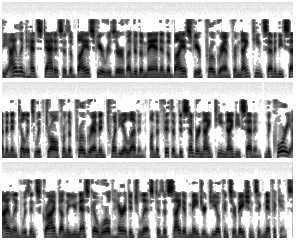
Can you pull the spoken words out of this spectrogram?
The island had status as a biosphere reserve under the Man and the Biosphere Program from 1977 until its withdrawal from the program in 2011. On 5 December 1997, Macquarie Island was inscribed on the UNESCO World Heritage List as a site of major geoconservation significance,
